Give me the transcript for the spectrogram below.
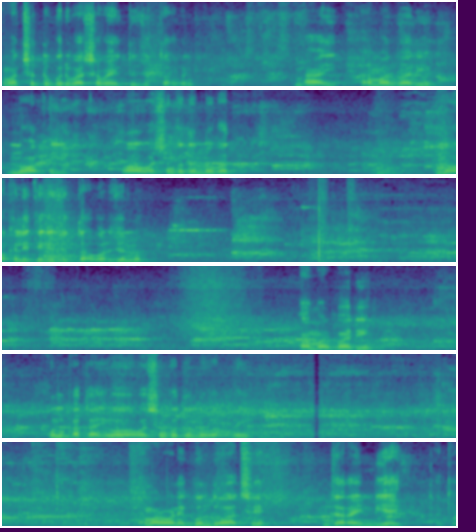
আমার ছোট্ট পরিবার, সবাই একটু যুক্ত হবেন। ভাই, আমার বাড়ি নোয়াখালী। ও, অসংখ্য ধন্যবাদ। নোয়াখালী থেকে যুক্ত হবার জন্য। আমার বাড়ি কলকাতায়। ও, অসংখ্য ধন্যবাদ ভাই। আমার অনেক বন্ধু আছে যারা ইন্ডিয়ায় থাকে।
